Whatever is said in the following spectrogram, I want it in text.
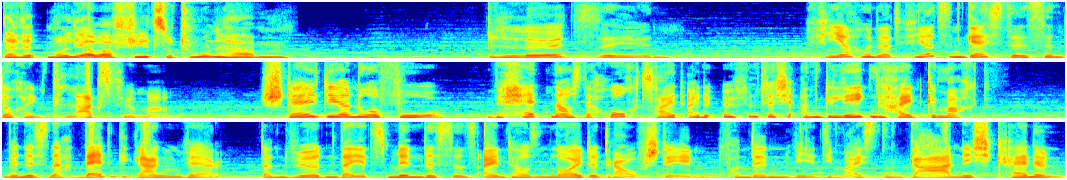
Da wird Molly aber viel zu tun haben. Blödsinn. 414 Gäste sind doch ein Klacks für Mom. Stell dir nur vor, wir hätten aus der Hochzeit eine öffentliche Angelegenheit gemacht. Wenn es nach Dad gegangen wäre, dann würden da jetzt mindestens 1000 Leute draufstehen, von denen wir die meisten gar nicht kennen.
